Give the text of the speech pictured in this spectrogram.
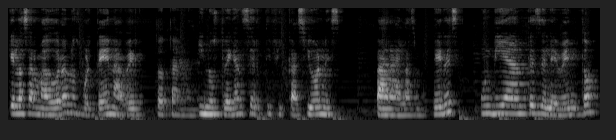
que las armadoras nos volteen a ver. Totalmente. Y nos traigan certificaciones para las mujeres. Un día antes del evento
